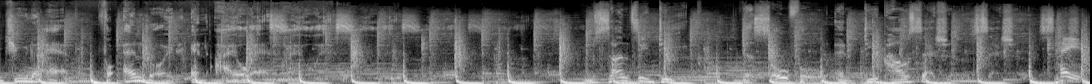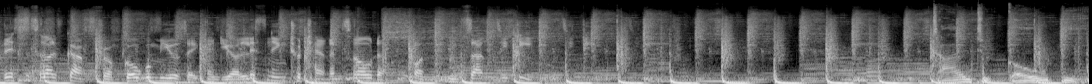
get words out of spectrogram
MyTuner app for Android and iOS. iOS. Mzansi Deep, the soulful and deep house sessions. sessions. Hey, this is Ralf Gum from GoGo Music, and you're listening to Terence Rhoda on Mzansi Deep. Time to go deep.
